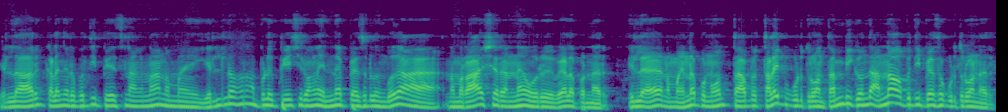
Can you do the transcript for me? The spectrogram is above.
எல்லாரும் கலைஞரை பற்றி பேசினாங்கன்னா நம்ம எல்லோரும் அப்படி பேசிடுவாங்களா? என்ன பேசுறதும் போது நம்ம ராஜேஷர் அண்ணன் ஒரு வேலை பண்ணார். இல்லை நம்ம என்ன பண்ணுவோம்? த தலைப்பு கொடுத்துருவோம். தம்பிக்கு வந்து அண்ணாவை பற்றி பேச கொடுத்துருவோன்னாரு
